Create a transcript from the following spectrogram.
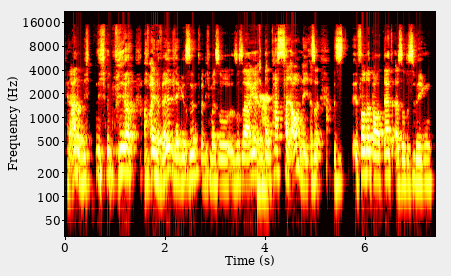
keine Ahnung, nicht, nicht mit mir auf eine Wellenlänge sind, wenn ich mal so, so sage, dann passt es halt auch nicht. Also, it's not about that. Also deswegen,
